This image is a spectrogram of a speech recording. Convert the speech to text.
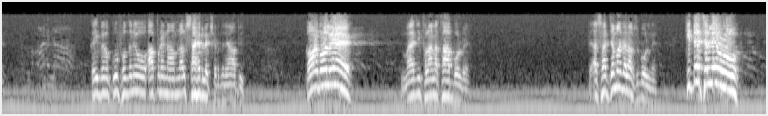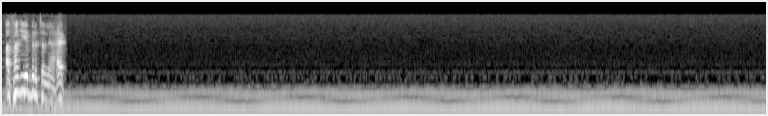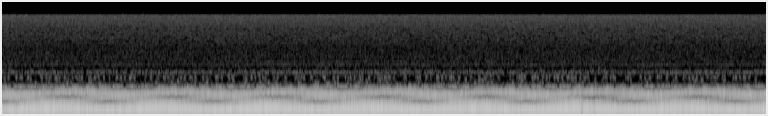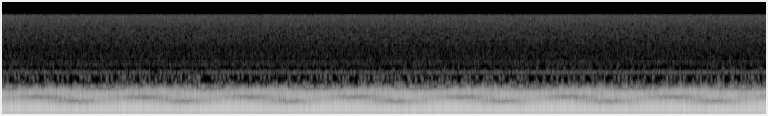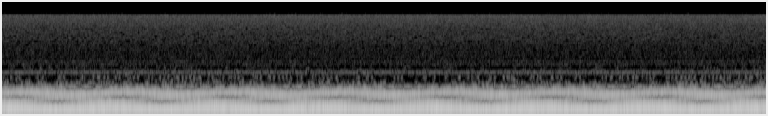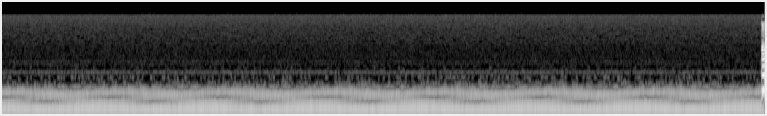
کئی بے وقوف ہوں نے وہ اپنے نام نال صاحب لکھ چڑتے ہیں آپ ہی۔ کون بول رہے ہیں؟ میں جی فلانا صاحب بول رہے ہیں۔ اصا جمع کا لفظ بولنے کدھر چلے ہو؟ اصا جی ادھر چلے ہے۔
